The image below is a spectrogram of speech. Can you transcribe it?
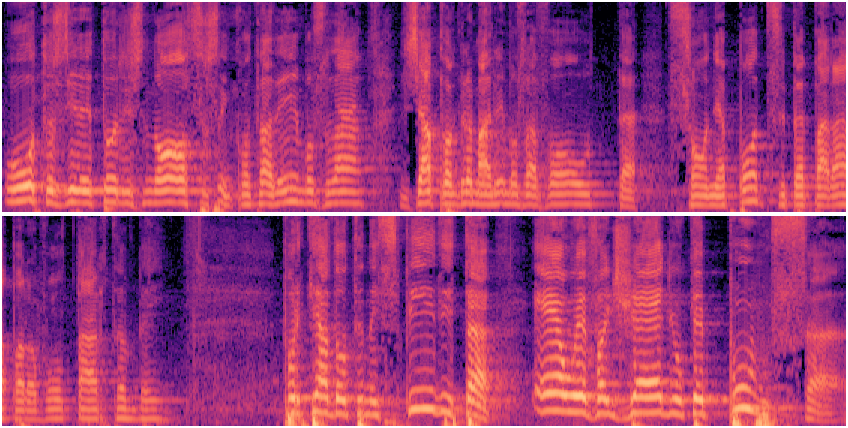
outros diretores nossos encontraremos lá, já programaremos a volta. Sônia, pode se preparar para voltar também. Porque a doutrina espírita é o evangelho que pulsa,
